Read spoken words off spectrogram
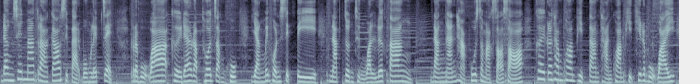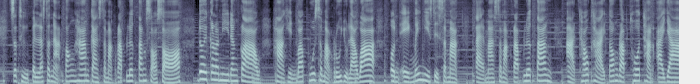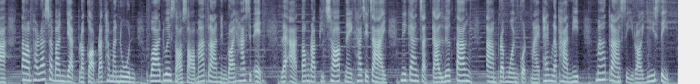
ดังเช่นมาตรา 98 วงเล็บ 7 ระบุว่าเคยได้รับโทษจำคุกยังไม่พ้น 10 ปี นับจนถึงวันเลือกตั้ง ดังนั้นหากผู้สมัครสอสอเคยกระทำความผิดตามฐานความผิดที่ระบุไว้ จะถือเป็นลักษณะต้องห้ามการสมัครรับเลือกตั้งสอสอโดยกรณีดังกล่าว หากเห็นว่าผู้สมัครรู้อยู่แล้วว่า ตนเองไม่มีสิทธิสมัคร แต่มาสมัครรับเลือกตั้ง อาจเข้าข่ายต้องรับโทษทางอาญา ตามพระราชบัญญัติประกอบรัฐธรรมนูญ ว่าด้วยสสมาตรา 151 และอาจต้องรับผิดชอบในค่าใช้จ่าย ในการจัดการเลือกตั้ง ตามประมวลกฎหมายแพ่งและพาณิชย์ มาตรา 420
